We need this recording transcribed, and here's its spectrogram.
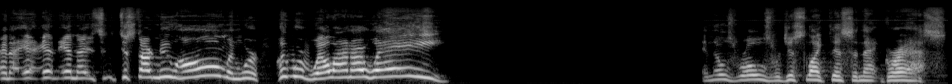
And, and, and it's just our new home, and we're, we're well on our way. And those rolls were just like this in that grass.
